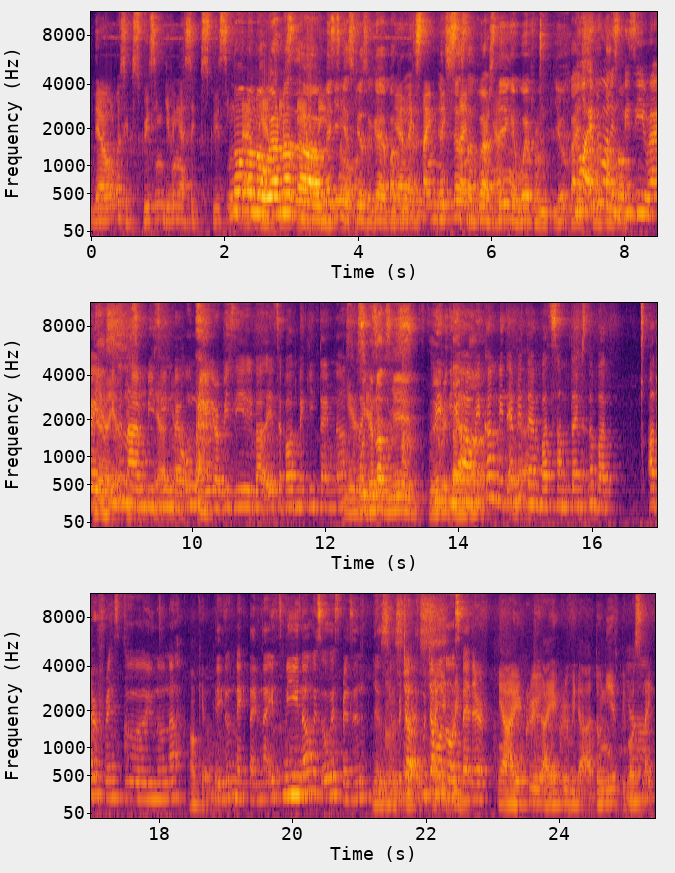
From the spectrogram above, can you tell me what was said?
they are always excusing, giving us excusing. No, no, no. We are not they uh, making so- excuse, okay? But Yeah, we- next time- it's just time, that we are yeah. staying away from you guys. No, everyone that's is busy, right? Yes, Even yes, I'm busy. busy Yeah, in my own way. You're busy, but it's about making time now. Yes, so We like, cannot meet we, time. yeah, na. we can't meet every Yeah. time, but sometimes na. But other friends too, you know na. Okay, okay. They don't make time na. It's me now who's always present. Yes, yes, Which yes. which I one knows agree. better. Yeah, I agree. I agree with uh, Tony because Yeah. like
